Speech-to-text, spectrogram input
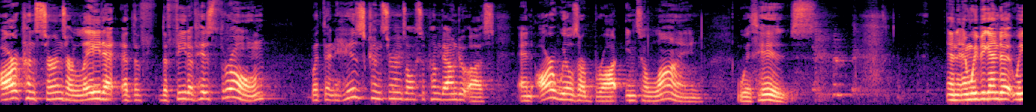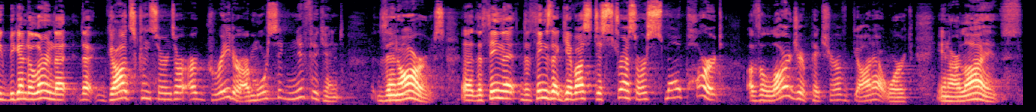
our concerns are laid at, at the, the feet of His throne, but then His concerns also come down to us, and our wills are brought into line with His. And, and we, begin to, we begin to learn that, that God's concerns are, are greater, are more significant than ours. Uh, the, thing that, the things that give us distress are a small part of the larger picture of God at work in our lives.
